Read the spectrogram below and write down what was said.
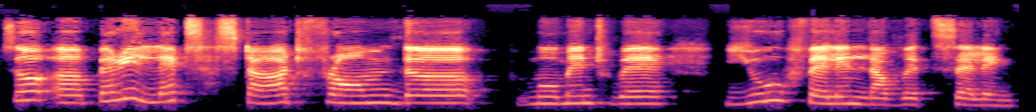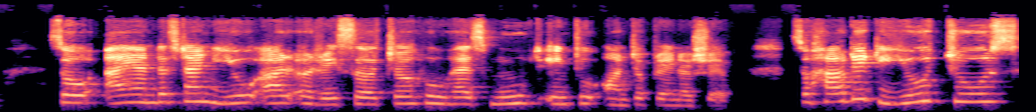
So, uh, Peri, let's start from the moment where you fell in love with selling. So I understand you are a researcher who has moved into entrepreneurship. So how did you choose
